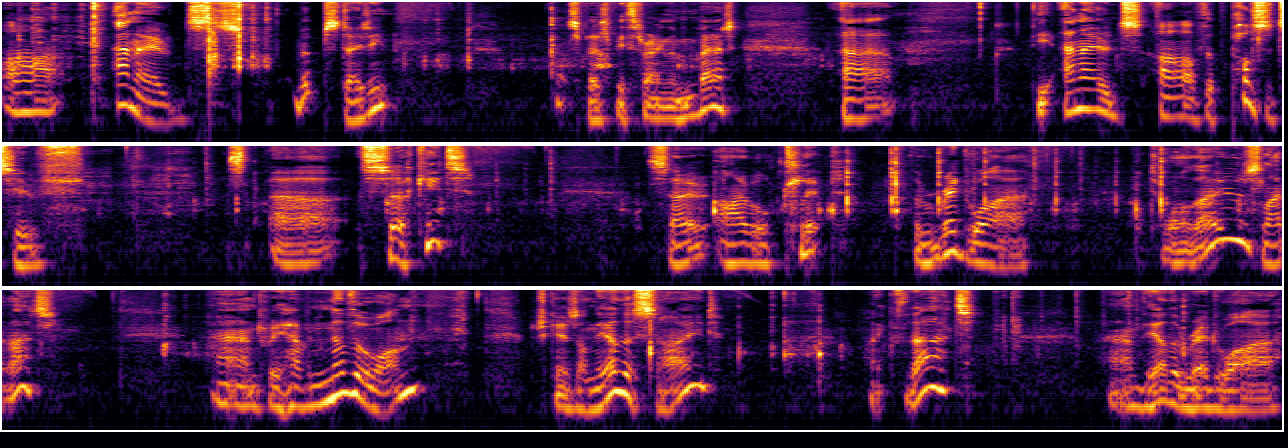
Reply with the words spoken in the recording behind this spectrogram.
our anodes. Whoops, Daisy. Not supposed to be throwing them about. Uh, the anodes are the positive uh, circuit so I will clip the red wire to one of those like that. And we have another one which goes on the other side like that. And the other red wire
